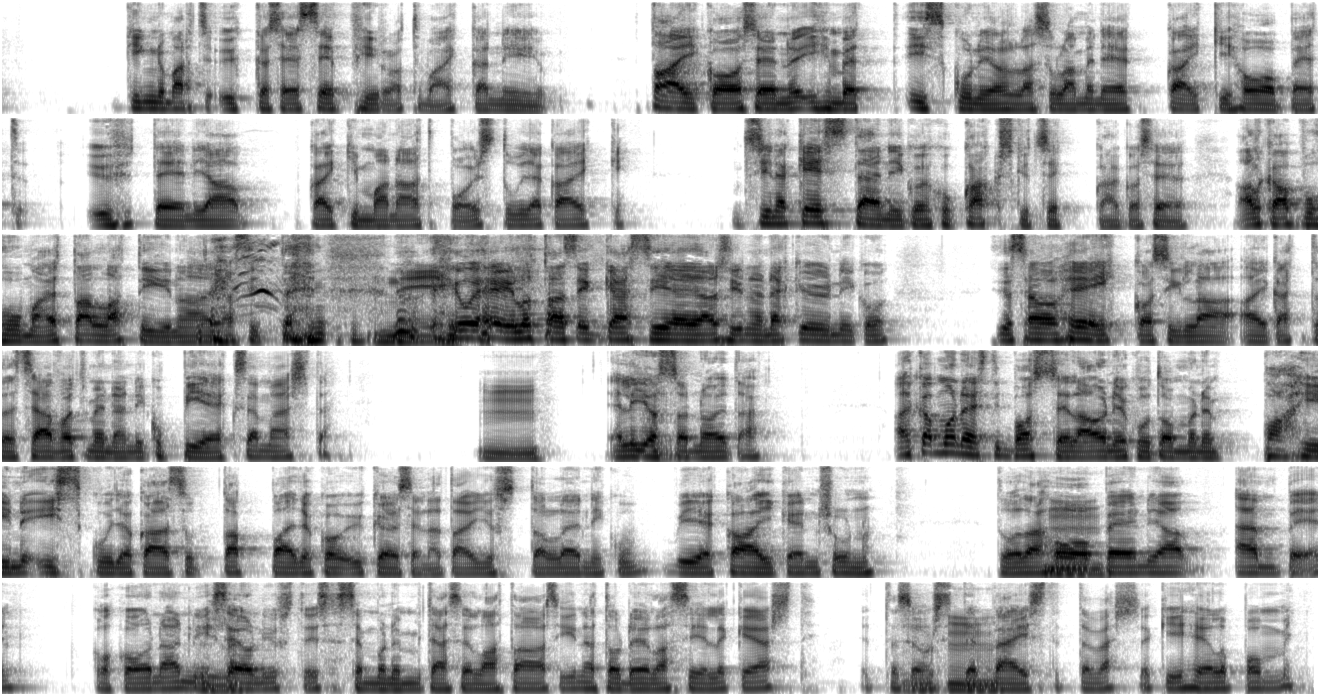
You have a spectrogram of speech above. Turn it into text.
Kingdom Hearts 1 Sephiroth vaikka, niin taikoo sen ihme iskun, jolla sulla menee kaikki HP yhteen ja kaikki manat poistuu ja kaikki. Mutta siinä kestää niinku joku 20 sekkaa, kun se alkaa puhumaan jotain latinaa ja sitten Niin. heilutaan sen käsiä ja siinä näkyy niinku, ja se on heikko sillä aikaa, että sä voit mennä niinku pieksämään sitä. Mm. Eli jos on noita, aika monesti bosseilla on joku tommonen pahin isku, joka sut tappaa joko yköisellä tai just tolleen niinku vie kaiken sun tuota mm. HPn ja MPn kokonaan, niin se on justiinsa semmoinen, mitä se lataa siinä todella selkeästi, että se on mm. sitten väistettävässäkin helpommin.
